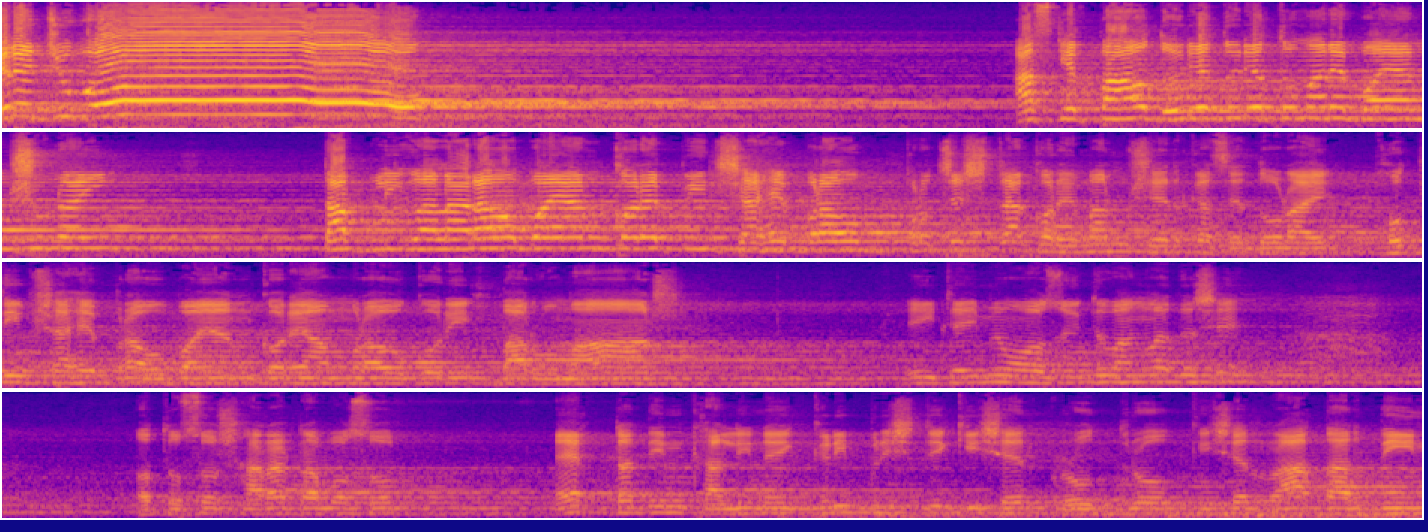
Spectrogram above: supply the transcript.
এরে যুব আজকে পাও ধরে ধরে তোমারে বয়ান শুনাই। তাবলিগালারাও বয়ান করে, পীর সাহেবরাও প্রচেষ্টা করে, মানুষের কাছে দৌড়ায়। খতিব সাহেবরাও বয়ান করে, আমরাও করি। বারো মাস এই টাইমে অজৈত বাংলাদেশে। অথচ সারাটা বছর একটা দিন খালি নেই বৃষ্টি, কিসের রৌদ্র, কিসের রাত আর দিন।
